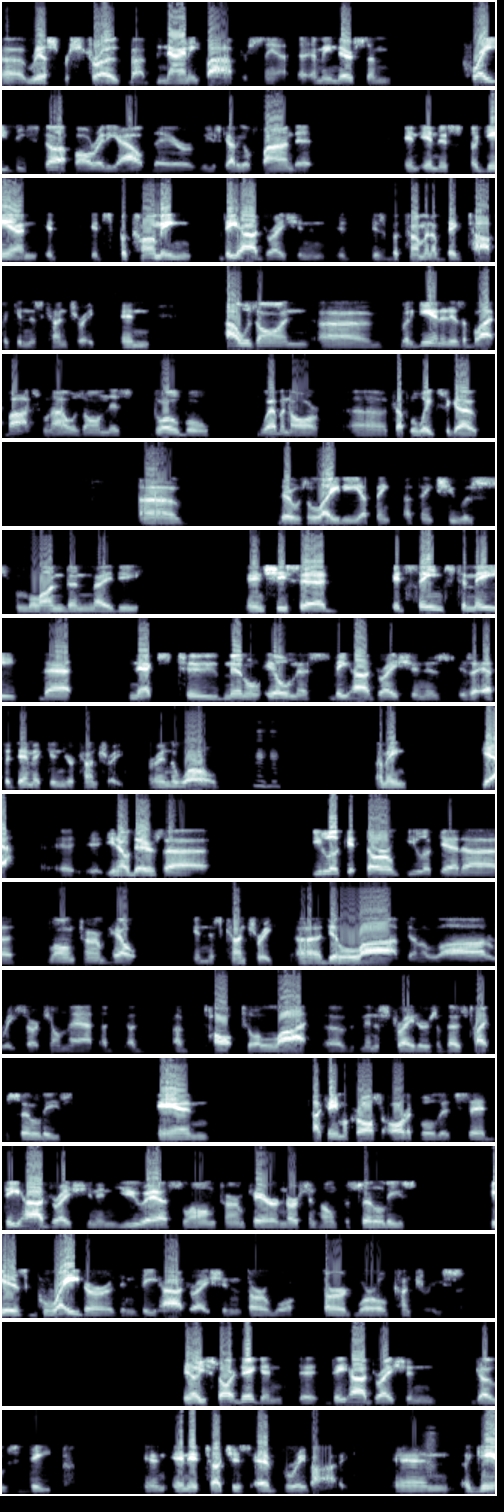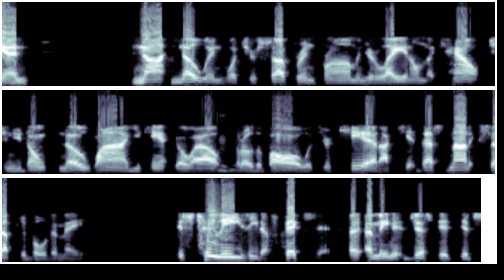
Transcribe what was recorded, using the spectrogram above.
uh, risk for stroke by 95%. I mean, there's some crazy stuff already out there. We just got to go find it. And in this, again, it, it's becoming dehydration it is becoming a big topic in this country. And I was on, um, but again, it is a black box. When I was on this global webinar uh, a couple of weeks ago, uh, there was a lady. I think I think she was from London, maybe, and she said, "It seems to me that next to mental illness, dehydration is is an epidemic in your country or in the world." hmm I mean, yeah, uh, you know, there's uh, you look at thorough, you look at uh, long term health in this country. Uh, did a lot, I've done a lot of research on that. I, I, I've talked to a lot of administrators of those type facilities, and I came across an article that said dehydration in U.S. long term care nursing home facilities is greater than dehydration in third world third world countries. You know, you start digging, the dehydration goes deep and, and it touches everybody. And again, not knowing what you're suffering from and you're laying on the couch and you don't know why you can't go out and Mhm. throw the ball with your kid, I can't, that's not acceptable to me. It's too easy to fix it. I, I mean, it just, it, it's,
